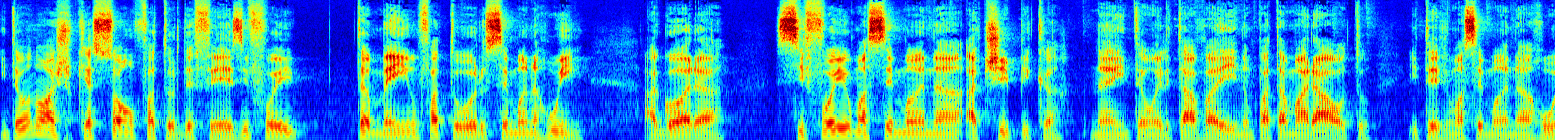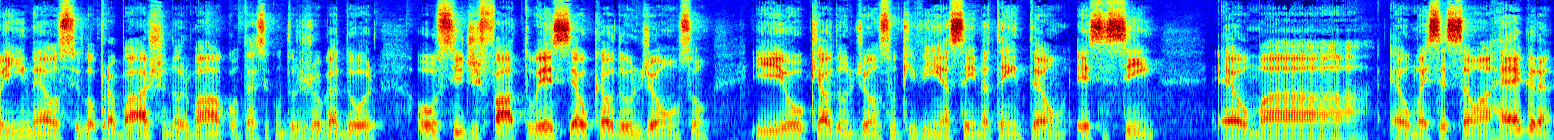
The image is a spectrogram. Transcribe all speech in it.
Então eu não acho que é só um fator defesa e foi também um fator semana ruim. Agora, se foi uma semana atípica, né? Então ele estava aí num patamar alto e teve uma semana ruim, né? Oscilou para baixo, normal, acontece com todo jogador. Ou se de fato esse é o Keldon Johnson e o Keldon Johnson que vinha sendo até então, esse sim é uma, é uma exceção à regra,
